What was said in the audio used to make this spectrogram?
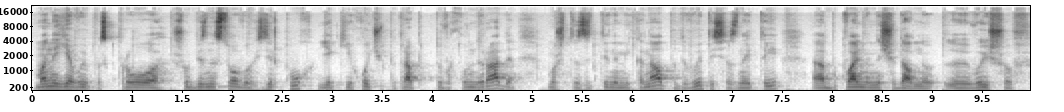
У мене є випуск про шоу-бізнесових зіркух, які хочуть потрапити до Верховної Ради. Можете зайти на мій канал, подивитися, знайти. Е, Буквально нещодавно е, вийшов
